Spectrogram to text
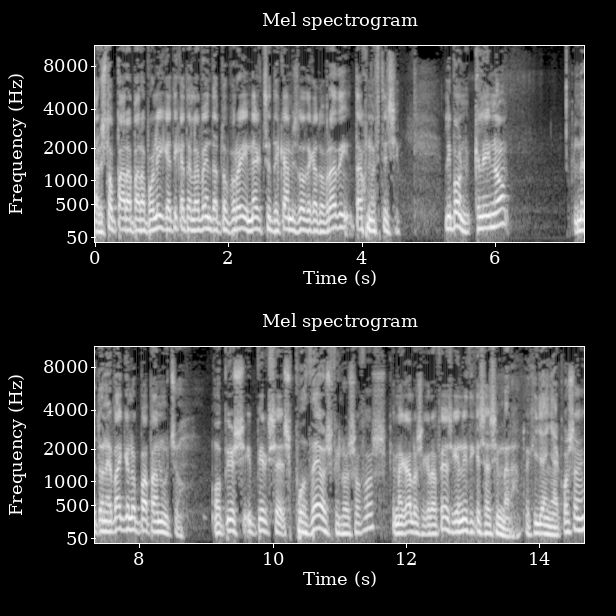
Ευχαριστώ πάρα πάρα πολύ γιατί καταλαβαίνετε από το πρωί μέχρι τις 11.30-12 το βράδυ τα έχουμε φτύσει. Λοιπόν, κλείνω με τον Ευάγγελο Παπανούτσο, ο οποίος υπήρξε σπουδαίος φιλόσοφος και μεγάλος συγγραφέας, γεννήθηκε σαν σήμερα, το 1900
